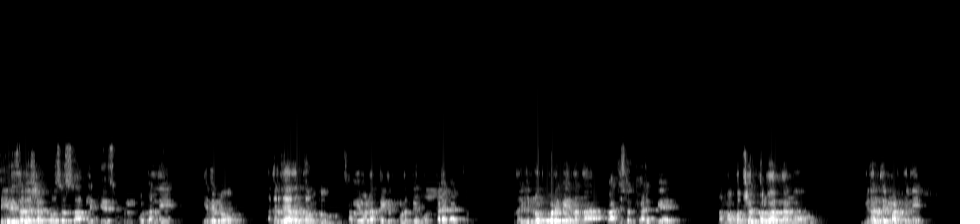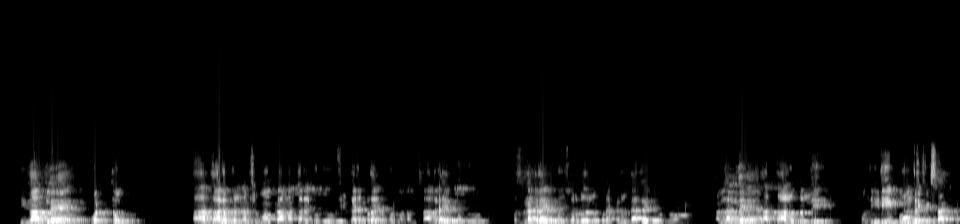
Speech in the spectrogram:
ಡಿ ರಿಸರ್ವೇಶನ್ ಪ್ರೋಸೆಸ್ ಆಗ್ಲಿಕ್ಕೆ ಸುಪ್ರೀಂ ಕೋರ್ಟ್ ಅಲ್ಲಿ ಏನೇನು ಅದರದೇ ಆದಂತ ಒಂದು ಸಮಯವನ್ನ ತೆಗೆದುಕೊಳ್ಳುತ್ತೆ ಒಂದ್ ಕಡೆಗಾಯ್ತು ಆಯ್ತು. ಇನ್ನೊಂದ್ ಕಡೆಗೆ ನನ್ನ ರಾಜ್ಯ ಸರ್ಕಾರಕ್ಕೆ ನಮ್ಮ ಪಕ್ಷದ ಪರವಾಗಿ ನಾನು ವಿನಂತಿ ಮಾಡ್ತೀನಿ. ಈಗಾಗಲೇ ಒಟ್ಟು ಆ ತಾಲೂಕಲ್ಲಿ ನಮ್ಮ ಶಿವಮೊಗ್ಗ ಗ್ರಾಮಾಂತರ ಇರ್ಬೋದು, ಶಿಕಾರಿಪುರ ಇರ್ಬೋದು, ನಮ್ಮ ಸಾಗರ ಇರ್ಬೋದು ಹೊಸನಗರ ಇರ್ಬೋದು, ಸ್ವರ್ಗದಲ್ಲೂ ಕೂಡ ಕೆಲವು ಜಾಗ ಇರ್ಬೋದು. ಅಲ್ಲಲ್ಲೇ ಆ ತಾಲೂಕಲ್ಲಿ ಒಂದು ಇಡೀ ಬೌಂಡ್ರಿ ಫಿಕ್ಸ್ ಆಗಿದೆ.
